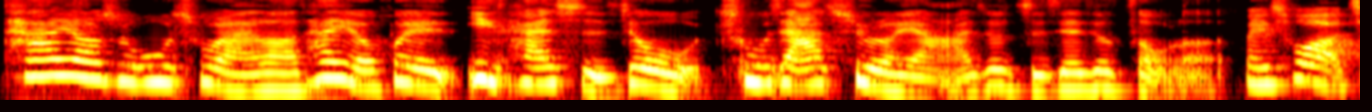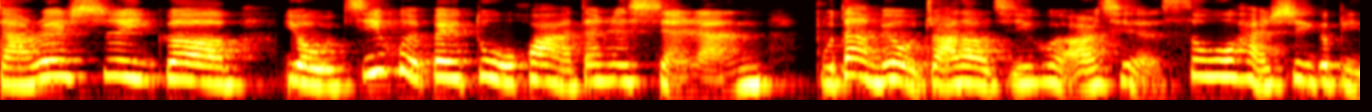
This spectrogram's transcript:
他要是悟出来了，他也会一开始就出家去了呀，就直接就走了。没错，贾瑞是一个有机会被度化，但是显然不但没有抓到机会，而且似乎还是一个比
